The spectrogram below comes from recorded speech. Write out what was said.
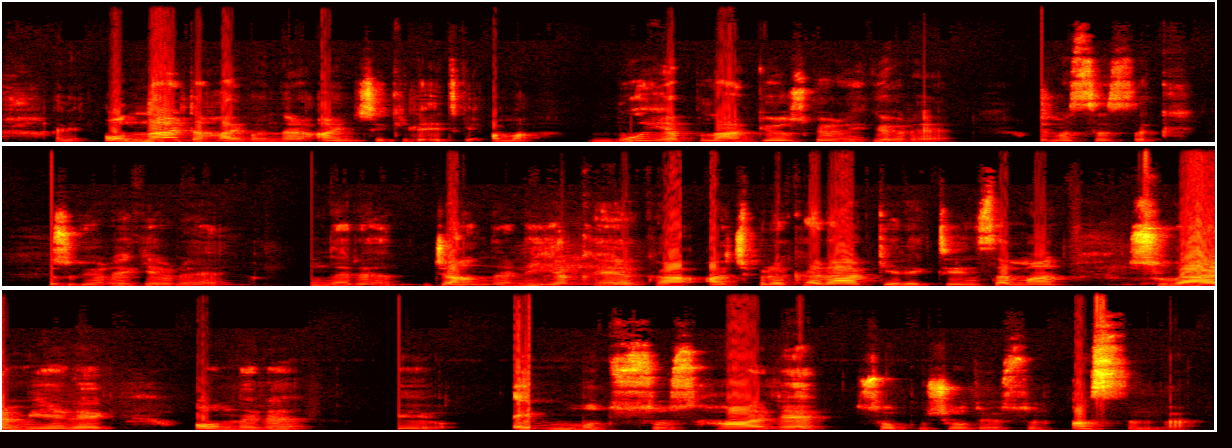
hani onlar da hayvanlara aynı şekilde etki ama bu yapılan göz göre göre acımasızlık. Göz göre göre onların canlarını yaka yaka aç bırakarak gerektiğin zaman su vermeyerek onları e, en mutsuz hale sokmuş oluyorsun aslında.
